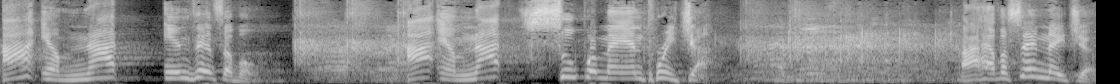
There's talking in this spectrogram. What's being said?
I am not invincible. I am not Superman preacher. I have a sin nature.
